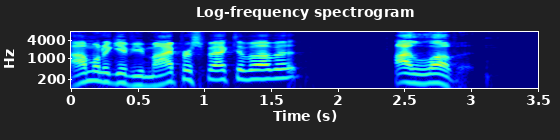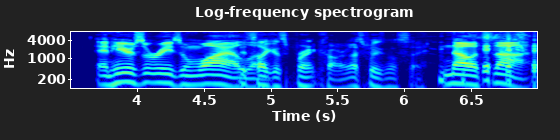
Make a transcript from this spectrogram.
I'm going to give you my perspective of it. I love it, and here's the reason why I It's love like it. a sprint car. That's what he's going to say. No, it's not.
